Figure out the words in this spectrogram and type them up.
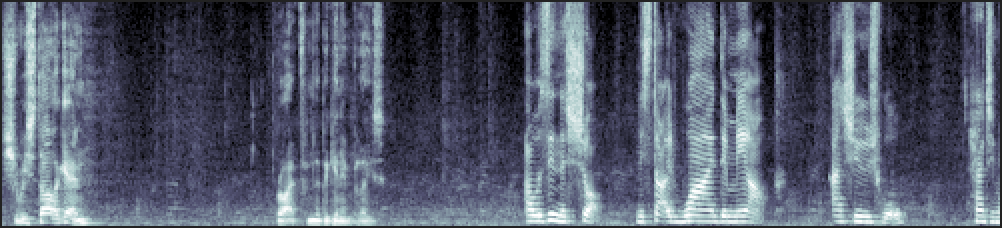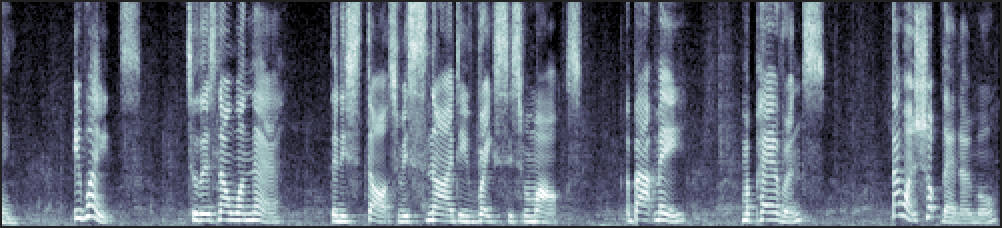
Should we start again? Right, from the beginning, please. I was in the shop and he started winding me up, as usual. How do you mean? He waits till there's no one there. Then he starts with his snidey, racist remarks about me, my parents. They won't shop there no more.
